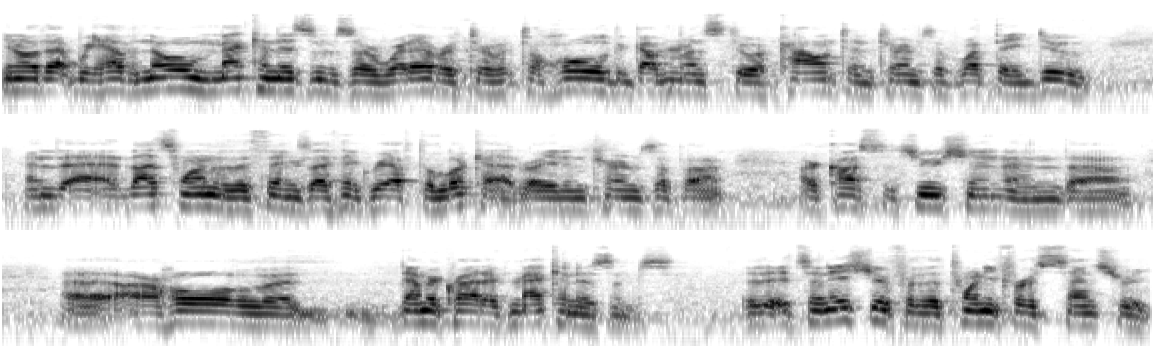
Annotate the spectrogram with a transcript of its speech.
You know that we have no mechanisms or whatever to to hold governments to account in terms of what they do. And uh, that's one of the things I think we have to look at, right, in terms of our, our constitution and uh, uh, our whole uh, democratic mechanisms. It's an issue for the 21st century.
